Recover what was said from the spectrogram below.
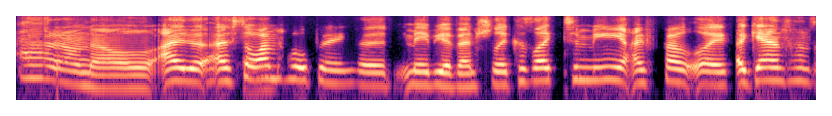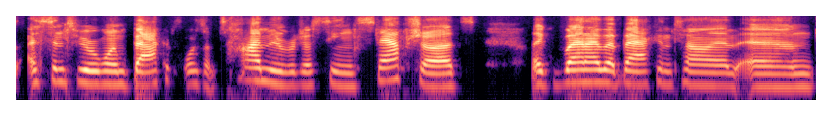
I don't know. I, I so I'm hoping that maybe eventually, because like to me, I felt like again since since we were going back and forth in time and we are just seeing snapshots. Like when I went back in time and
